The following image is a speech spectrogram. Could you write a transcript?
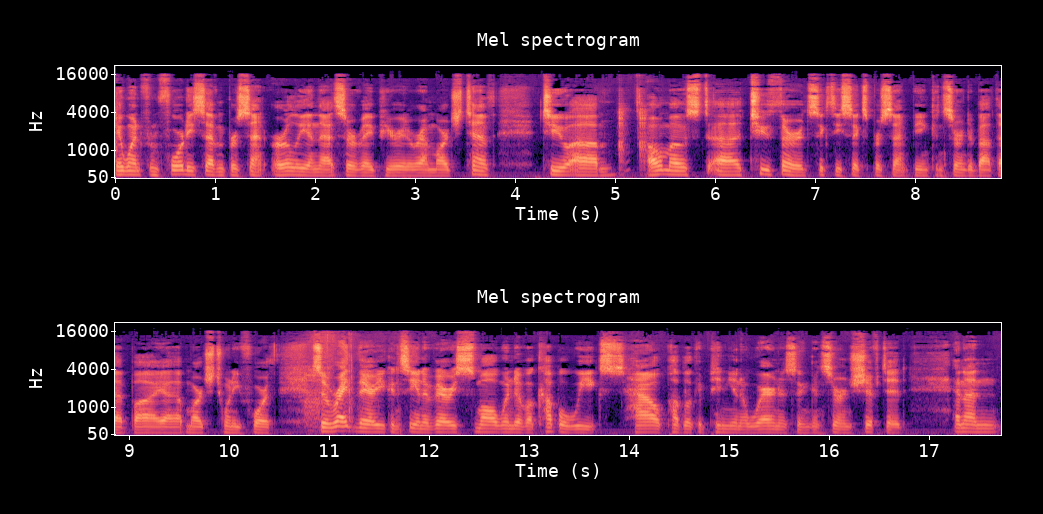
it went from 47% early in that survey period around March 10th to um, almost uh, two thirds, 66%, being concerned about that by uh, March 24th. So, right there, you can see in a very small window of a couple weeks how public opinion awareness and concern shifted. And then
